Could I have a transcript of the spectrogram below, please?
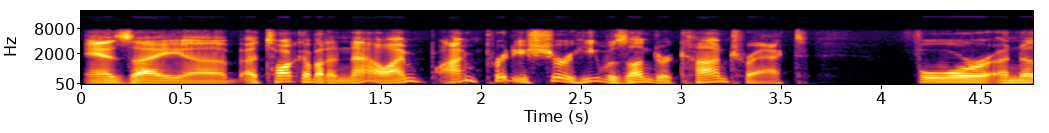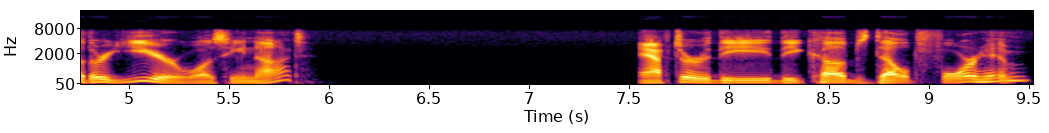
as I uh, I talk about it now, I'm I'm pretty sure he was under contract for another year, was he not? After the the Cubs dealt for him,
